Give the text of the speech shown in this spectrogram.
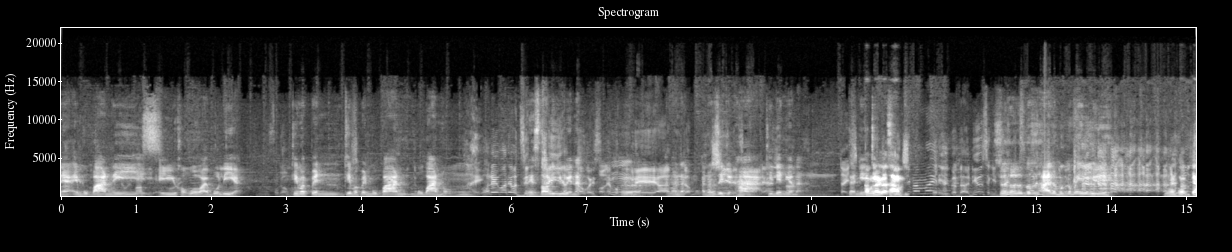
เนี่ยไอ้หมู่บ้านในไอ้ของเวอร์ไวโบลี่อะที่มันเป็นที่มันเป็นหมู่บ้านหมู่บ้านของ はい ในสตอรี่อีเวนต์อะเอออันนั้นอะอันนั้น4.5ที่เล่นกันอะแต่นี่ ทำอะไรก็ท 一番前にいる方は龍石 สุดสุดท้ายแล้วมึงก็ไม่ได้อยู่ดี ำ ไม่สนใจ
